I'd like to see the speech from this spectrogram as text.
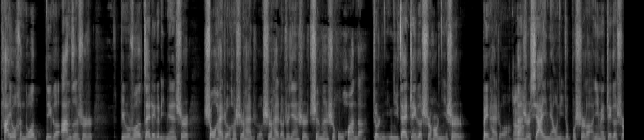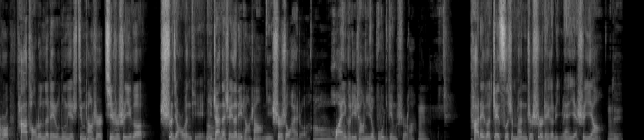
他有很多那个案子是，比如说在这个里面是受害者和施害者，施害者之间是身份是互换的，就是你你在这个时候你是被害者，但是下一秒你就不是了，因为这个时候他讨论的这种东西是经常是其实是一个视角问题，你站在谁的立场上你是受害者，哦换一个立场你就不一定是了。嗯他这个这次审判之事这个里面也是一样，嗯对，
